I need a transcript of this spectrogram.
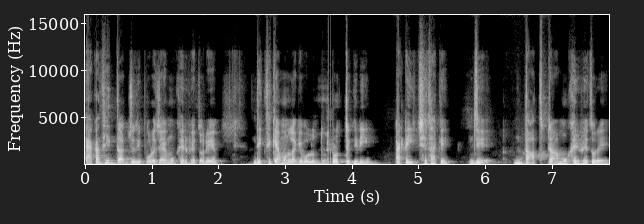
একাধিক দাঁত যদি পড়ে যায় মুখের ভেতরে দেখতে কেমন লাগে বলুন তো? প্রত্যেকেরই একটা ইচ্ছে থাকে যে দাঁতটা মুখের ভেতরে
